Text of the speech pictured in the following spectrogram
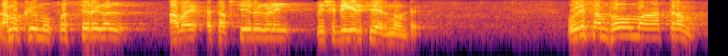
നമുക്ക് മുഫസ്സിറുകൾ അവ തഫ്സീറുകളിൽ വിശദീകരിച്ചു തരുന്നുണ്ട്. ഒരു സംഭവം മാത്രം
